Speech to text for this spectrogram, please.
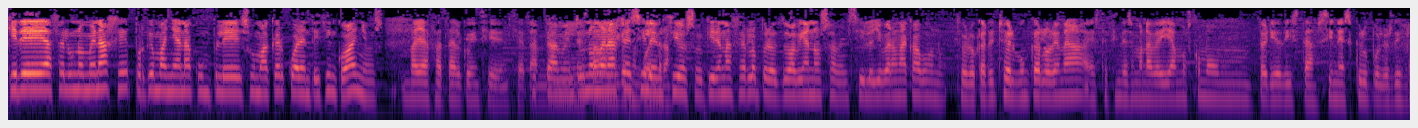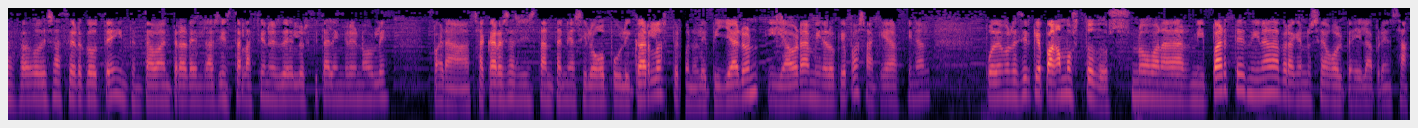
quiere hacerle un homenaje porque mañana cumple Schumacher 45 años. Vaya fatal coincidencia también. Exactamente, un homenaje silencioso. Quieren hacerlo, pero todavía no saben si lo llevarán a cabo o no. Sobre lo que ha dicho el búnker Lorena, este fin de semana veíamos como un periodista sin escrúpulos disfrazado de sacerdote intentaba entrar en las instalaciones del hospital en Grenoble para sacar esas instantáneas y luego publicarlas, pero bueno, le pillaron y ahora mira lo que pasa, que al final podemos decir que pagamos todos. No van a dar ni partes ni nada para que no sea golpe ahí la prensa.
